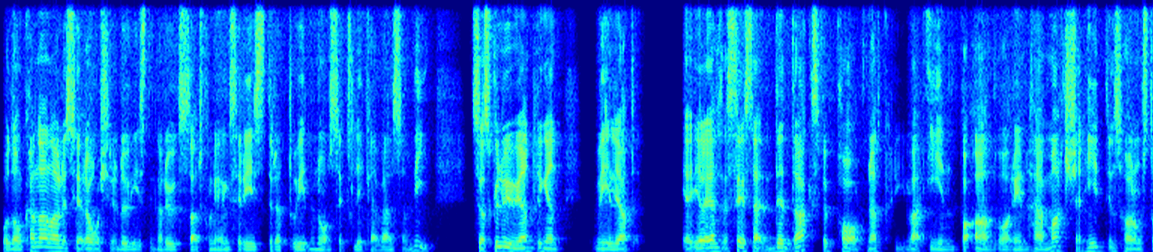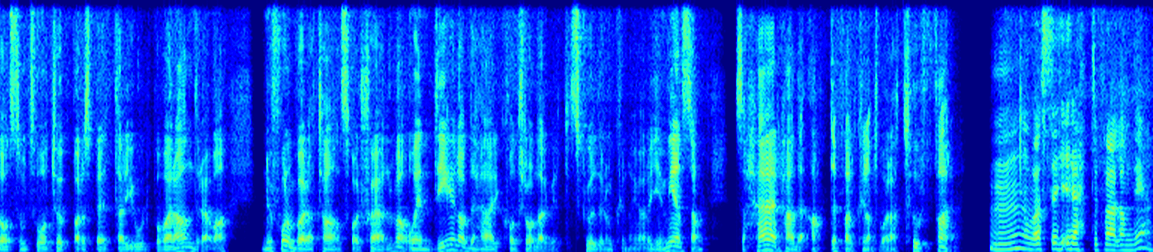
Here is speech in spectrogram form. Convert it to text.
och de kan analysera årsredovisningar, utstationeringsregistret och ID 06 lika väl som vi. Så jag skulle ju egentligen vilja att jag säger så här, det är dags för parterna att kliva in på allvar i den här matchen. Hittills har de stått som två tuppar och sprättar jord på varandra. Va? Nu får de börja ta ansvar själva och en del av det här kontrollarbetet skulle de kunna göra gemensamt. Så här hade Attefall kunnat vara tuffare. Mm, vad säger Attefall om det?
